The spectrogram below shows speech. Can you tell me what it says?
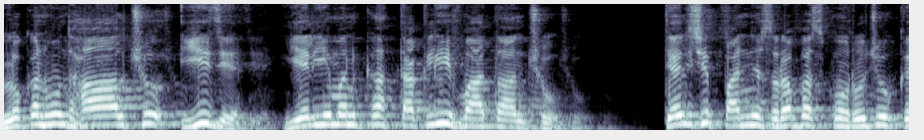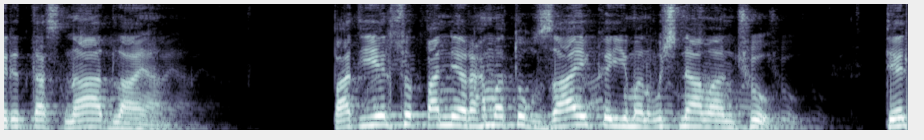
لوکن ہند حال یہ یل یمن کان تکلیف واتان تیل پنس ربس کن رجوع کرت تس ناد لایان۔ پتہ یل سہ پنہ رحمت ذائقہ یمن وچناوان تیل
